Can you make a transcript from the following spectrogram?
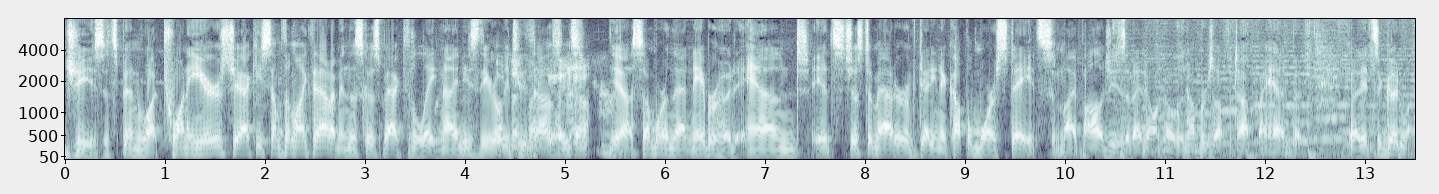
Geez, it's been what 20 years, Jackie, something like that. I mean, this goes back to the late 90s, the early 2000s. yeah. yeah, somewhere in that neighborhood, and it's just a matter of getting a couple more states. And my apologies that I don't know the numbers off the top of my head, but but it's a good one.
